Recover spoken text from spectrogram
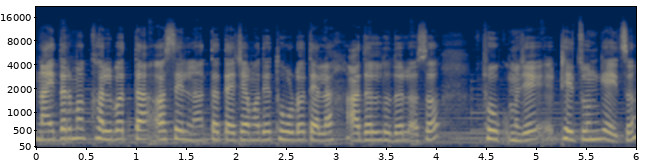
नाहीतर मग खलबत्ता असेल ना तर त्याच्यामध्ये थोडं त्याला आदलदुदल असं ठोक म्हणजे ठेचून घ्यायचं.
